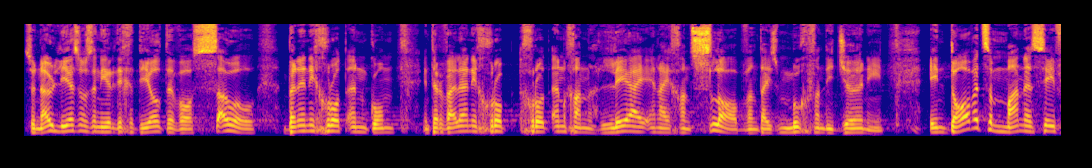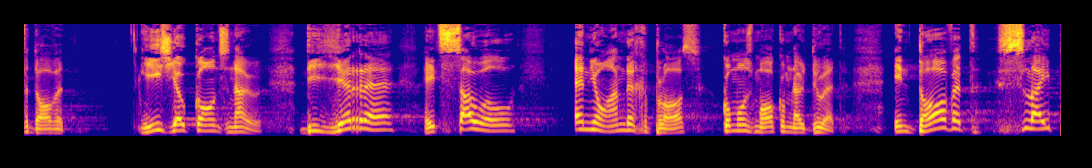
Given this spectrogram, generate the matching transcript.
So nou lees ons in hierdie gedeelte waar Saul binne in die grot inkom en terwyl hy in die grot grot ingaan, lê hy en hy gaan slaap want hy's moeg van die journey. En Dawid se manne sê vir Dawid: Hier's jou kans nou. Die Here het Saul in jou hande geplaas. Kom ons maak hom nou dood. En Dawid sluip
